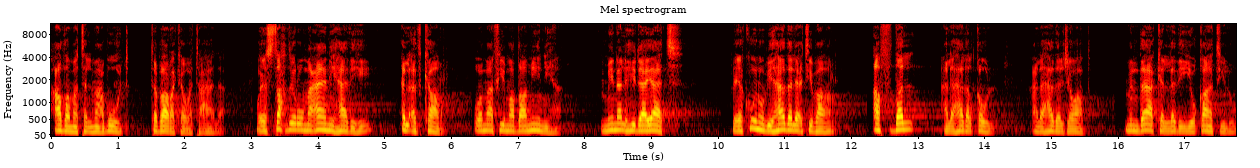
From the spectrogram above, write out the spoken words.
عظمة المعبود تبارك وتعالى ويستحضر معاني هذه الأذكار وما في مضامينها من الهدايات فيكون بهذا الاعتبار أفضل على هذا القول على هذا الجواب. من ذاك الذي يقاتل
